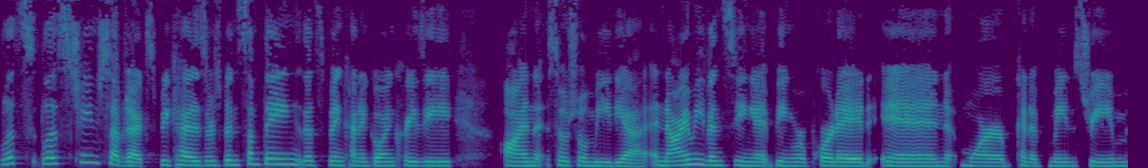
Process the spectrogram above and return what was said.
let's let's change subjects because there's been something that's been kind of going crazy on social media and now I'm even seeing it being reported in more kind of mainstream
